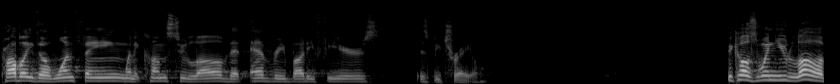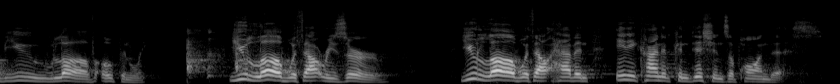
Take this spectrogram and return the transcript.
Probably the one thing when it comes to love that everybody fears is betrayal. Because when you love, you love openly. You love without reserve. You love without having any kind of conditions upon this.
